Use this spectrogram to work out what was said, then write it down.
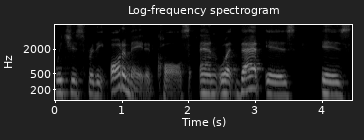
which is for the automated calls. And what that is, is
